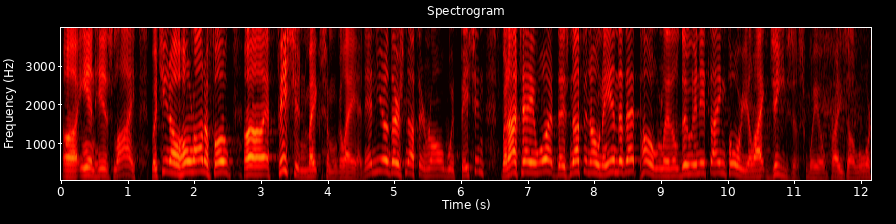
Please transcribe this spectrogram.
uh, in his life. But you know, a whole lot of folk, uh, fishing makes them glad. And you know, there's nothing wrong with fishing. But I tell you what, there's nothing on the end of that pole that'll do anything for you like Jesus will, praise the Lord.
